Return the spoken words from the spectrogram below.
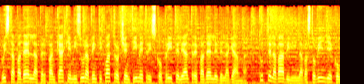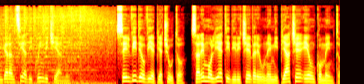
Questa padella per pancake misura 24 cm scoprite le altre padelle della gamma, tutte lavabili in lavastoviglie con garanzia di 15 anni. Se il video vi è piaciuto, saremmo lieti di ricevere un mi piace e un commento.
